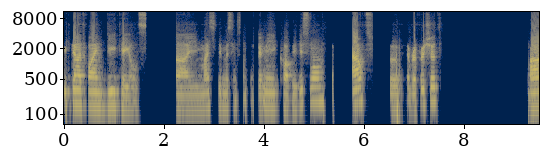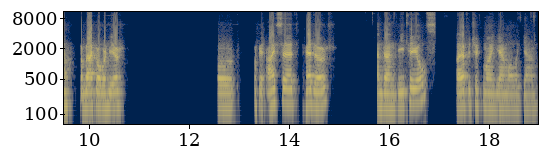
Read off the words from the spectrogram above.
It cannot find details. I must be missing something. Let me copy this one out to refresh it. Uh, come back over here. So, okay, I said header and then details. I have to check my YAML again.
